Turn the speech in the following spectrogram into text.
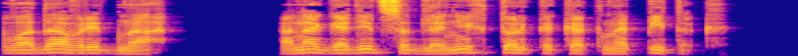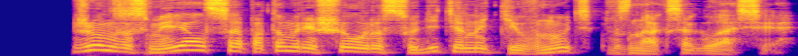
вода вредна. Она годится для них только как напиток. Джон засмеялся, а потом решил рассудительно кивнуть в знак согласия.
